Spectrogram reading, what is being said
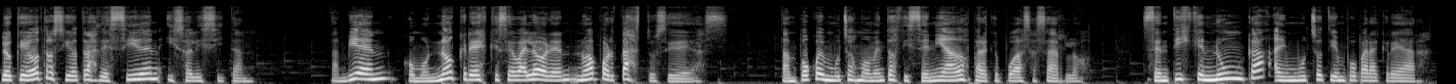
lo que otros y otras deciden y solicitan. También, como no crees que se valoren, no aportás tus ideas. Tampoco hay muchos momentos diseñados para que puedas hacerlo. Sentís que nunca hay mucho tiempo para crear.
